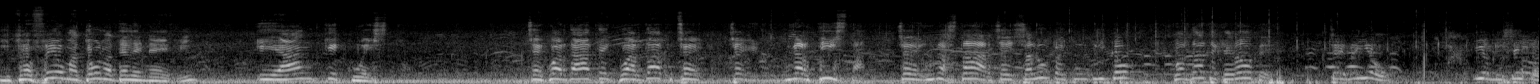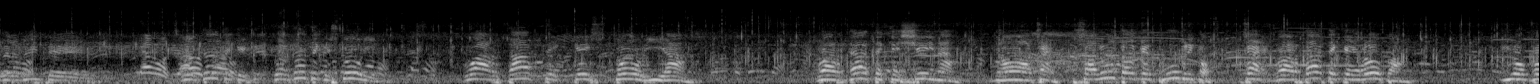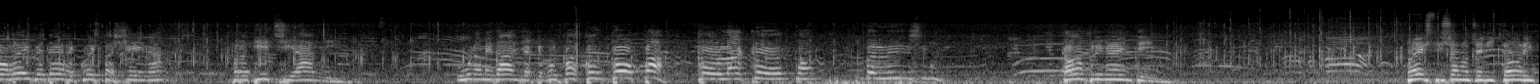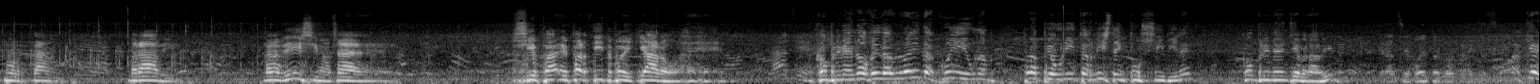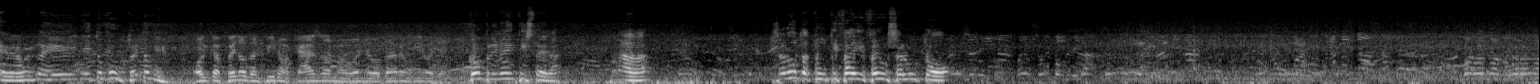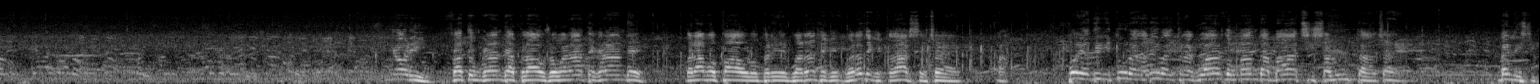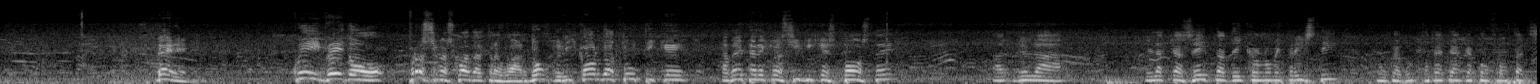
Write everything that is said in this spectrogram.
il trofeo Madonna delle Nevi è anche questo. Cioè guardate, guardate, c'è, un artista, c'è una star, c'è il saluto al pubblico, guardate che robe. Cioè, ma io, io mi sento veramente... Guardate che, guardate che storia, guardate che storia, guardate che scena, no, cioè, saluto anche il pubblico, cioè, guardate che roba, io vorrei vedere questa scena fra dieci anni, una medaglia che vuol fare con coppa, con la coppa, bellissimo, complimenti. Questi sono genitori importanti, bravi, bravissima, cioè è, pa- è partita, poi è chiaro. Eh, complimenti, no, venga qui una, proprio un'intervista impossibile, complimenti e bravi. Grazie a voi per l'organizzazione. Ma che è, è dovuto, è dovuto. Ho il cappello del Pino a casa, ma voglio dare un viva agli altri. Complimenti Stella, brava. Saluta tutti, fai, fai un saluto. Signori, fate un grande applauso, guardate grande, bravo Paolo, guardate che, guardate che classe, cioè, ah. Poi addirittura arriva il traguardo, manda baci, saluta, cioè, bellissimo. Bene, qui vedo prossima squadra al traguardo, ricordo a tutti che avete le classifiche esposte ah, nella, nella casetta dei cronometristi, comunque potete anche confrontarci.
